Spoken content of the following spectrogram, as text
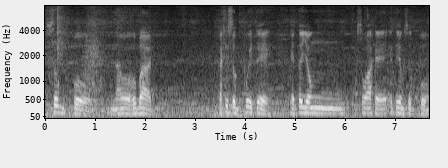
sugpo na hubad. Kasi sugpo ito eh. Ito yung swahe, ito yung sugpo.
